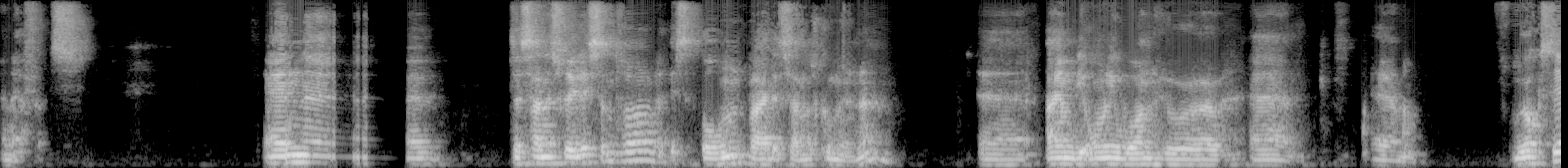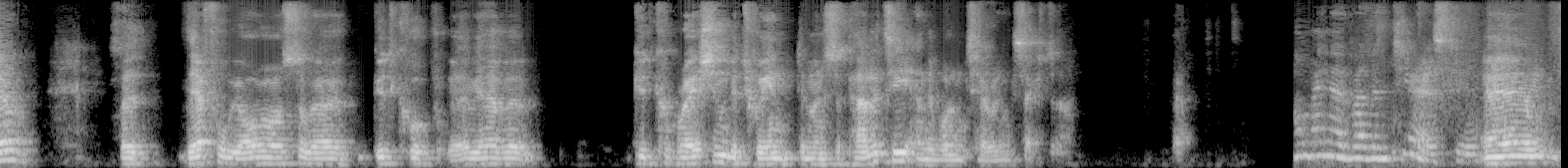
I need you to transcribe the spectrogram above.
and efforts. And uh, uh, the Sandnes Frivillighetsentral is owned by the Sandnes Kommune. Uh, I'm the only one who uh, um, works there, but therefore we are also a good we have a good cooperation between the municipality and the volunteering sector. How many volunteers do you Um,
